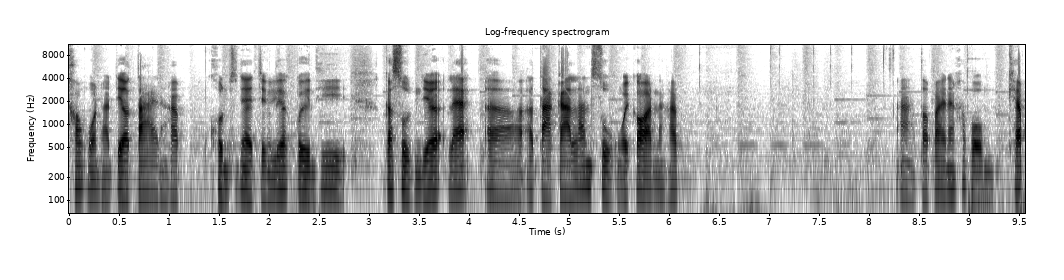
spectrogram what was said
เข้าหัวนัดเดียวตายนะครับ คนส่วนใหญ่จึงเลือกปืนที่กระสุนเยอะและอ่าอัตราการลั่นสูงไว้ก่อนนะครับ อ่า ต่อไปนะครับผมแคป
